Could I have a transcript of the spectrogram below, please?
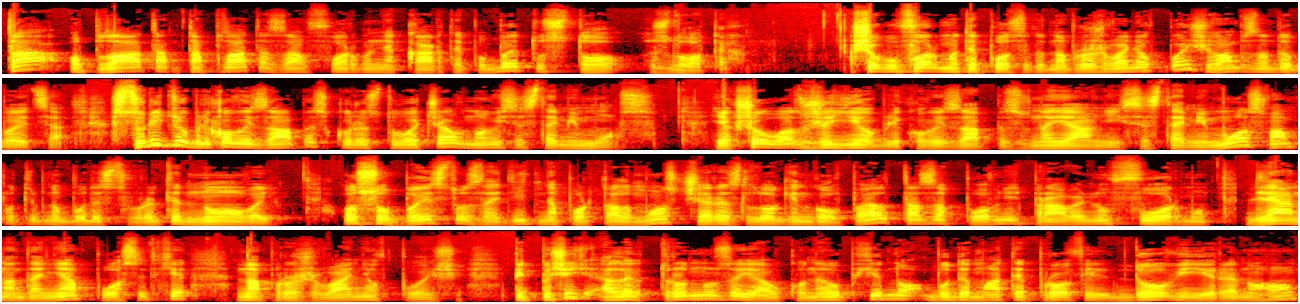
та оплата та плата за оформлення карти побиту 100 злотих. Щоб оформити посвідку на проживання в Польщі, вам знадобиться створіть обліковий запис користувача в новій системі МОЗ. Якщо у вас вже є обліковий запис в наявній системі МОЗ, вам потрібно буде створити новий. Особисто зайдіть на портал МОЗ через Login.gov.pl та заповніть правильну форму для надання посвідки на проживання в Польщі. Підпишіть електронну заявку. Необхідно буде мати профіль довіреного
